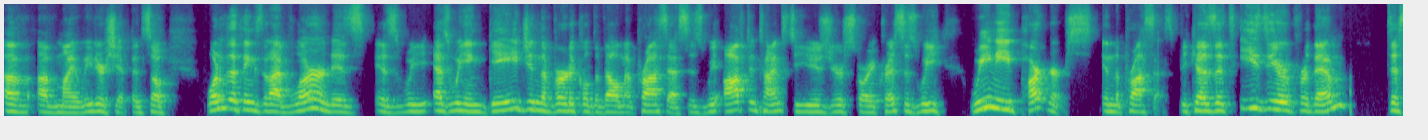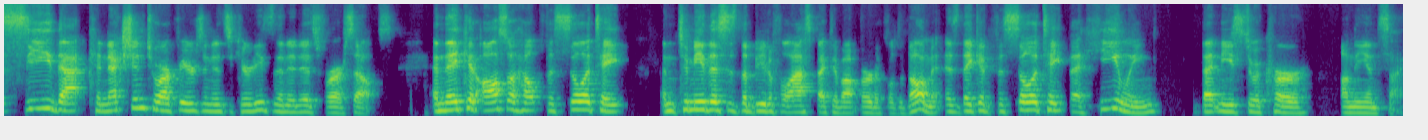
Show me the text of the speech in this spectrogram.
of, of my leadership. And so one of the things that I've learned is, is we, as we engage in the vertical development process, is we oftentimes, to use your story, Chris, is we, we need partners in the process because it's easier for them to see that connection to our fears and insecurities than it is for ourselves. And they could also help facilitate. And to me, this is the beautiful aspect about vertical development is they could facilitate the healing that needs to occur on the inside,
